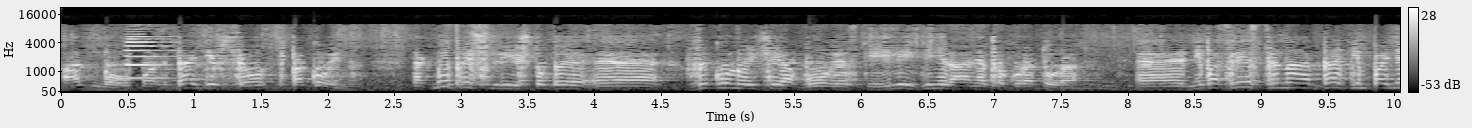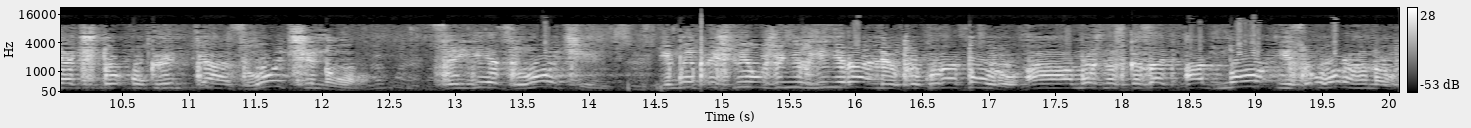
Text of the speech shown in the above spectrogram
одно. В Багдаде все спокойно. Так мы пришли, чтобы э, виконуючие обов'язки или Генеральная прокуратура э, непосредственно дать им понять, что укриття злочину це злочин. І ми прийшли вже не в Генеральную прокуратуру, а можно сказать, одно из органов,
